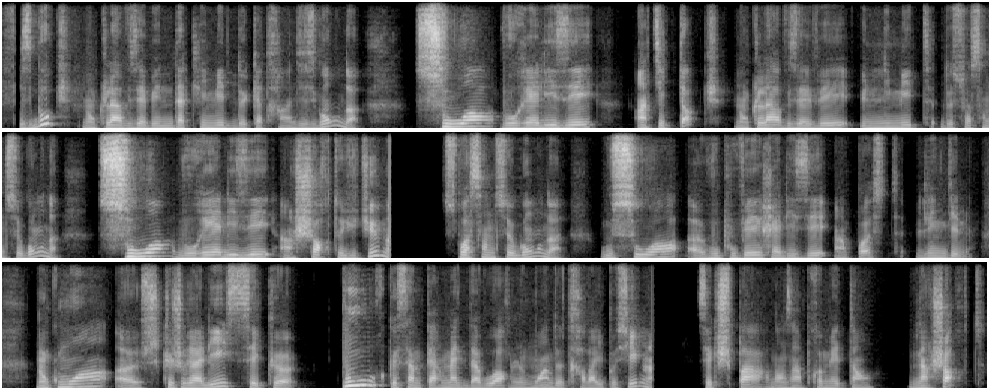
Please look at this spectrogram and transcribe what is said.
Facebook. Donc là, vous avez une date limite de 90 secondes. Soit vous réalisez un TikTok. Donc là, vous avez une limite de 60 secondes. Soit vous réalisez un short YouTube, 60 secondes ou soit euh, vous pouvez réaliser un post LinkedIn. Donc moi, euh, ce que je réalise, c'est que pour que ça me permette d'avoir le moins de travail possible, c'est que je pars dans un premier temps d'un short,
